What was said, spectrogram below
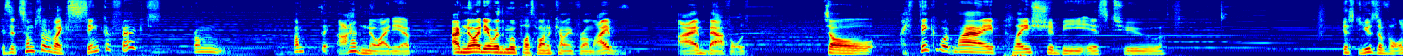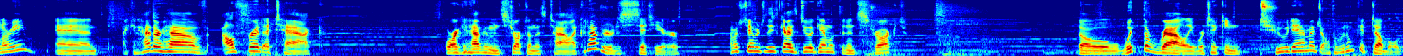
Is it some sort of like sync effect from something? I have no idea. I have no idea where the move plus one is coming from. I've, I'm baffled. So I think what my play should be is to just use a vulnerary, and I can either have Alfred attack, or I can have him instruct on this tile. I could have her just sit here. How much damage do these guys do again with an instruct? So with the rally, we're taking two damage, although we don't get doubled.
